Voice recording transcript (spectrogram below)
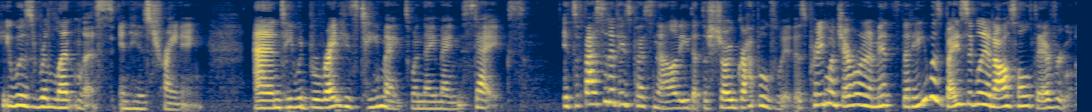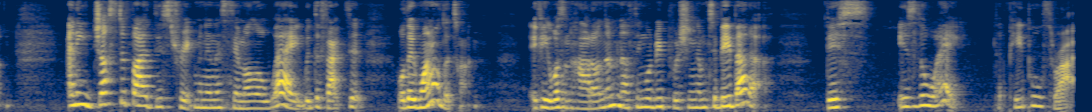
He was relentless in his training, and he would berate his teammates when they made mistakes. It's a facet of his personality that the show grapples with, as pretty much everyone admits that he was basically an asshole to everyone. And he justified this treatment in a similar way with the fact that, well, they won all the time. If he wasn't hard on them, nothing would be pushing them to be better. This is the way that people thrive.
